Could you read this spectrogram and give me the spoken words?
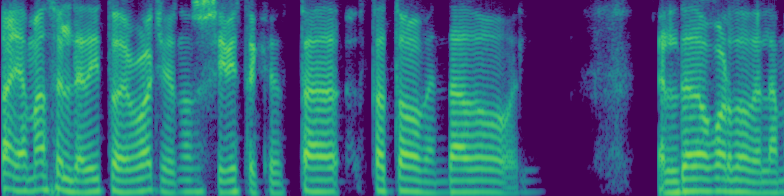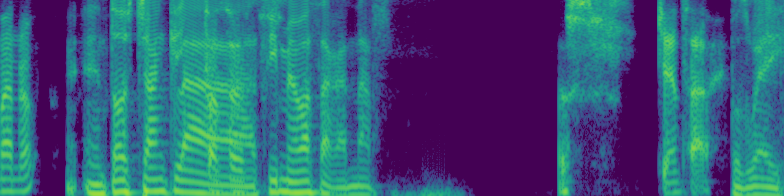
No, y además el dedito de Rogers, no sé si viste que está, está todo vendado el, dedo gordo de la mano. Entonces, chancla, así me vas a ganar. Pues, quién sabe. Pues, güey,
